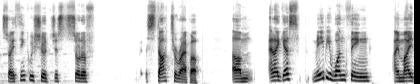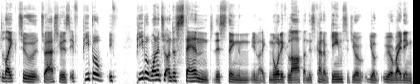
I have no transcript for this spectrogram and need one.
so I think we should just sort of start to wrap up. Um, and I guess maybe one thing I might like to to ask you is if people if people wanted to understand this thing, you know, like Nordic LARP and this kind of games that you're you're you're writing,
